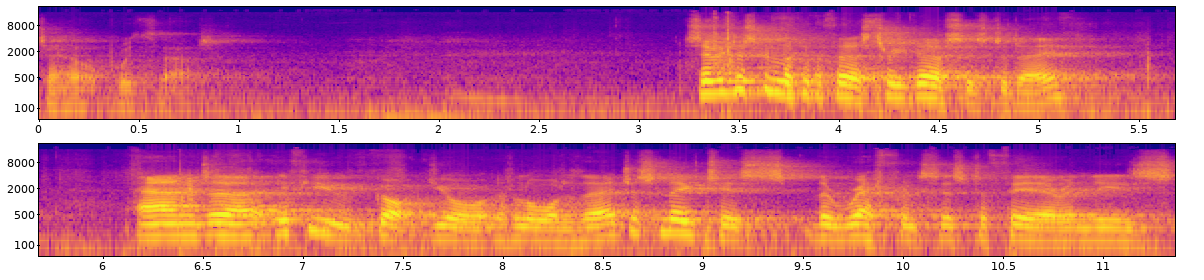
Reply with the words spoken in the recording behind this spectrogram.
to help with that. So we're just going to look at the first three verses today. And uh, if you've got your little order there, just notice the references to fear in these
